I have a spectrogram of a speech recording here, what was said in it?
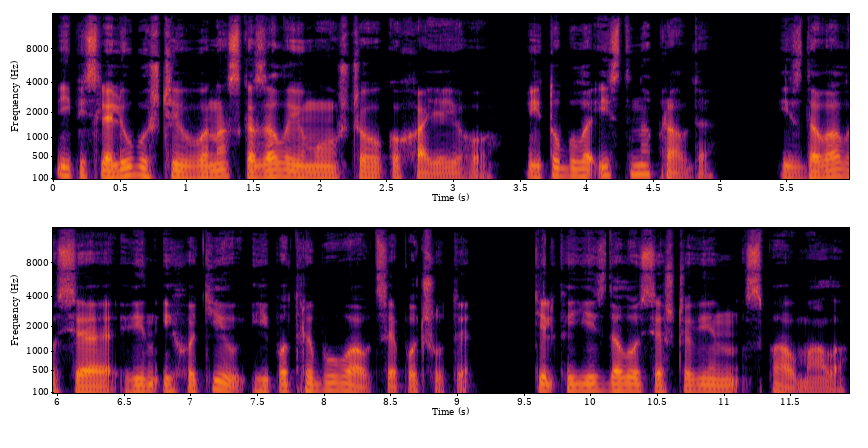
І після любощів вона сказала йому, що кохає його, і то була істинна правда, і, здавалося, він і хотів, і потребував це почути, тільки їй здалося, що він спав мало.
